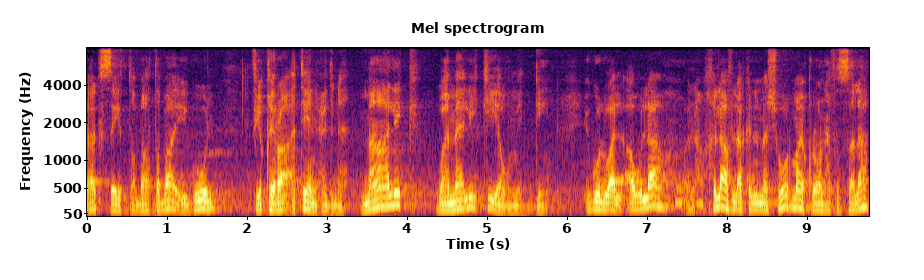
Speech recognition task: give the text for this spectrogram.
ذاك السيد طباطبا يقول في قراءتين عندنا مالك وملك يوم الدين. يقول والأولى خلاف لكن المشهور ما يقرونها في الصلاة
